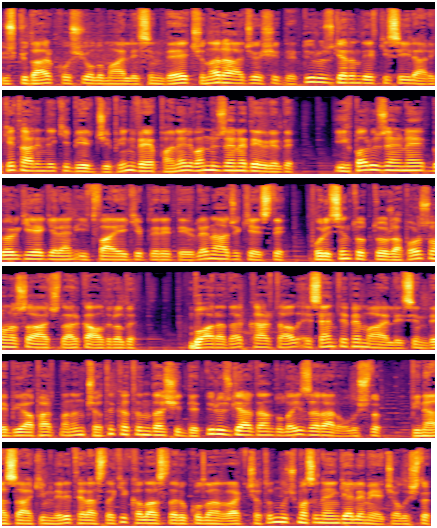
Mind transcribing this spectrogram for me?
Üsküdar Koşuyolu mahallesinde çınar ağacı şiddetli rüzgarın etkisiyle hareket halindeki bir cipin ve panel vanın üzerine devrildi. İhbar üzerine bölgeye gelen itfaiye ekipleri devrilen ağacı kesti. Polisin tuttuğu rapor sonrası ağaçlar kaldırıldı. Bu arada Kartal Esentepe mahallesinde bir apartmanın çatı katında şiddetli rüzgardan dolayı zarar oluştu. Bina sakimleri terastaki kalasları kullanarak çatının uçmasını engellemeye çalıştı.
